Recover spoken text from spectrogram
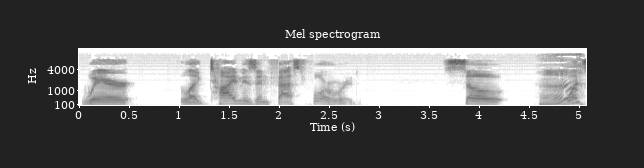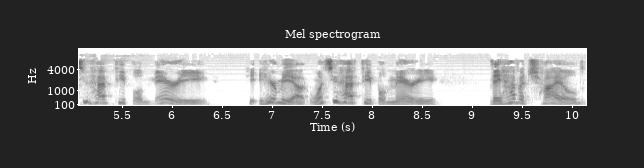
where like time is in fast forward. So huh? once you have people marry, hear me out. Once you have people marry, they have a child,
